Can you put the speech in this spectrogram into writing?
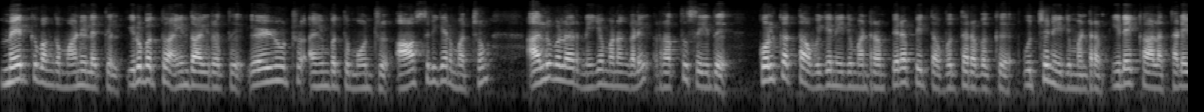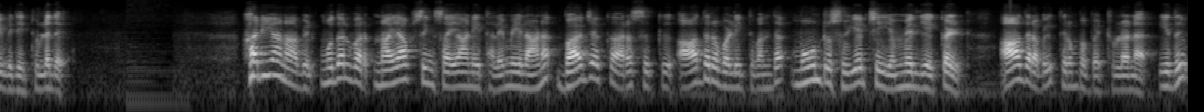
மேற்கு வங்க மாநிலத்தில் இருபத்து ஐந்தாயிரத்து எழுநூற்று ஐம்பத்து மூன்று ஆசிரியர் மற்றும் அலுவலர் நியமனங்களை ரத்து செய்து கொல்கத்தா உயர்நீதிமன்றம் பிறப்பித்த உத்தரவுக்கு உச்சநீதிமன்றம் இடைக்கால தடை விதித்துள்ளது. ஹரியானாவில் முதல்வர் நயாப் சிங் சயானி தலைமையிலான பாஜக அரசுக்கு ஆதரவு அளித்து வந்த மூன்று சுயேட்சை எம்எல்ஏக்கள் ஆதரவை திரும்ப பெற்றுள்ளனர். இது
